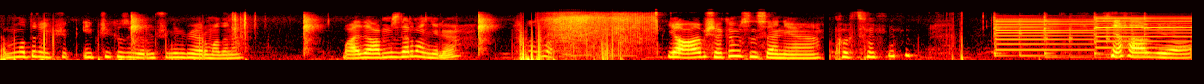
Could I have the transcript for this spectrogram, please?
Ben bunun adını ipçi, ipçi kız diyorum çünkü bilmiyorum adını. Bade abimiz nereden geliyor? Allah. Ya abi şaka mısın sen ya? Korktum. ya abi ya.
